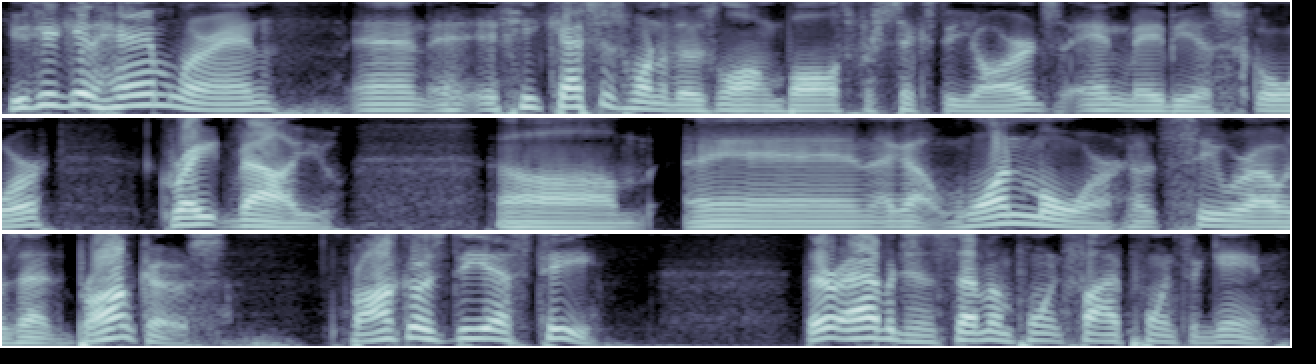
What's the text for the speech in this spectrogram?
you could get Hamler in, and if he catches one of those long balls for 60 yards and maybe a score, great value. Um, and I got one more. Let's see where I was at. Broncos. Broncos DST. They're averaging 7.5 points a game.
